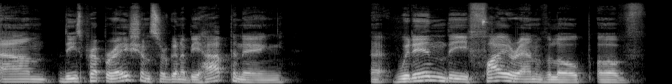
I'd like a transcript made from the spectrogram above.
And these preparations are going to be happening uh, within the fire envelope of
